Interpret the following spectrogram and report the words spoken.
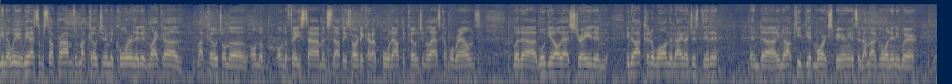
you know, we, we had some stuff problems with my coaching in the corner. They didn't like uh, my coach on the on the on the FaceTime and stuff. They started they kind of pulled out the coach in the last couple rounds. But uh, we'll get all that straight, and you know, I could have won the night. I just didn't and uh, you know I'll keep getting more experience, and I'm not going anywhere. Yeah.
